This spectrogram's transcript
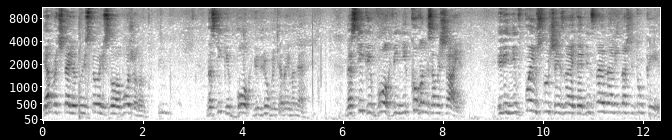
Я прочитаю одну історію Слова Божого. Наскільки Бог Він любить тебе і мене. Наскільки Бог Він нікого не залишає. І Він ні в коїм случаї, знаєте, Він знає навіть наші думки.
